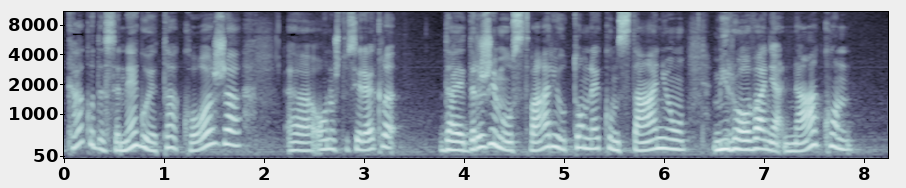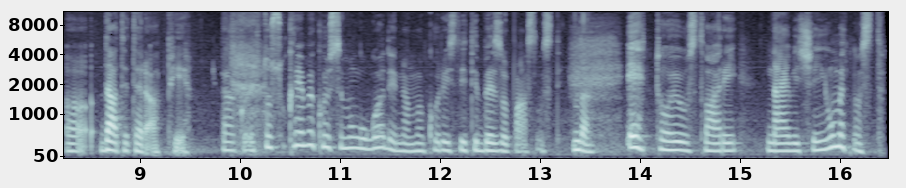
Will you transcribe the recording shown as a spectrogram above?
kako da se neguje ta koža, uh, ono što si rekla, da je držimo u stvari u tom nekom stanju mirovanja nakon uh, date terapije. Tako, jer to su kreme koje se mogu godinama koristiti bez opasnosti. Da. E, to je u stvari najveća i umetnost.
